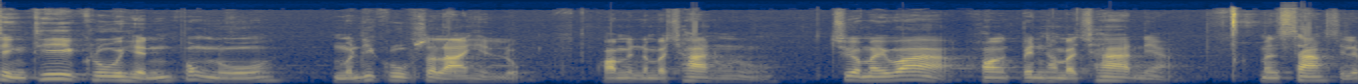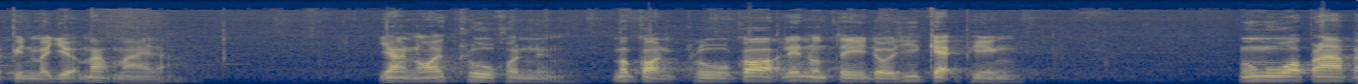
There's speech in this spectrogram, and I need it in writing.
สิ่งที่ครูเห็นพวกหนูเหมือนที่ครูสลาเห็นลูก ความเป็นธรรมชาติของหนู เชื่อไหมว่าความเป็นธรรมชาติเนี่ย มันสร้างศิลปินมาเยอะมากมายแล้ว อย่างน้อยครูคนหนึ่งเมื่อก่อนครูก็เล่นดนตรีโดยที่แกะเพลงงูงูปลาไป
